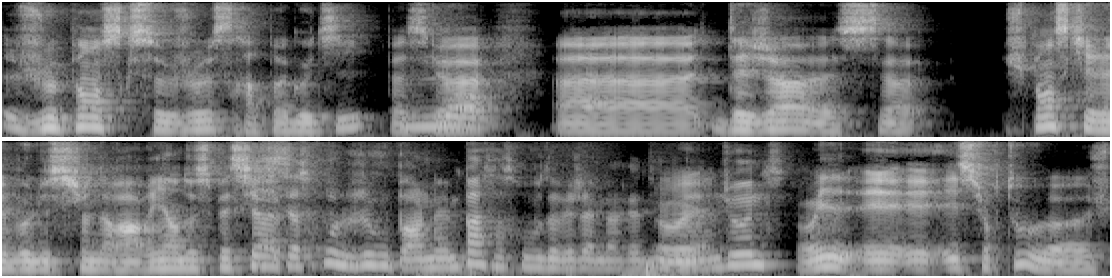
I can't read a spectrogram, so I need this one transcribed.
je pense que ce jeu sera pas Gotti parce que euh, déjà, ça- je pense qu'il révolutionnera rien de Si spécial. ça se trouve, le jeu vous parle même pas, ça se trouve, vous avez jamais regardé Ouais. Indiana Jones. Oui, et, et- et surtout, euh, je,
